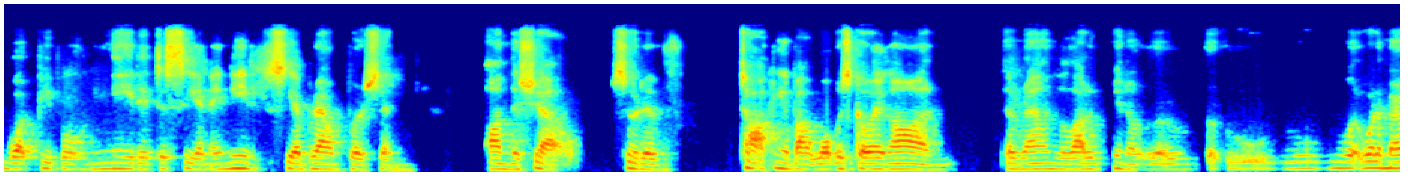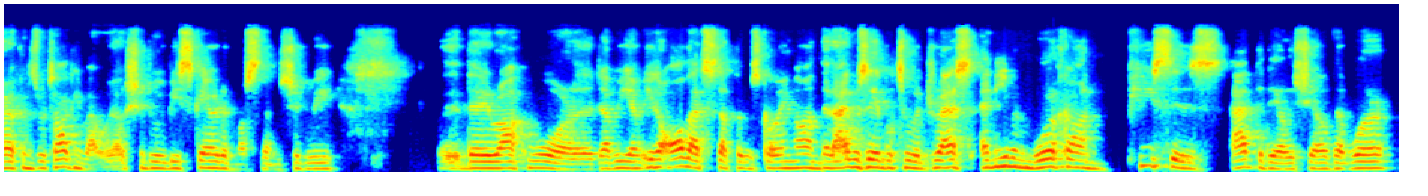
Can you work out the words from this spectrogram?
what people needed to see. And they needed to see a brown person on the show, sort of talking about what was going on around a lot of you know uh, uh, what, what, Americans were talking about. Well, should we be scared of Muslims? Should we the Iraq War, the WM, you know, all that stuff that was going on that I was able to address and even work on pieces at the Daily Show that were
